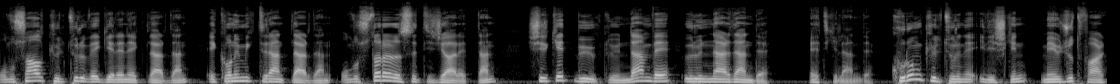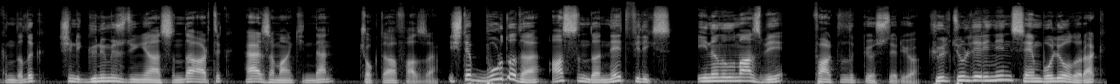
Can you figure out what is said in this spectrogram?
ulusal kültür ve geleneklerden, ekonomik trendlerden, uluslararası ticaretten, şirket büyüklüğünden ve ürünlerden de etkilendi. Kurum kültürüne ilişkin mevcut farkındalık şimdi günümüz dünyasında artık her zamankinden çok daha fazla. İşte burada da aslında Netflix inanılmaz bir farklılık gösteriyor. Kültürlerinin sembolü olarak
